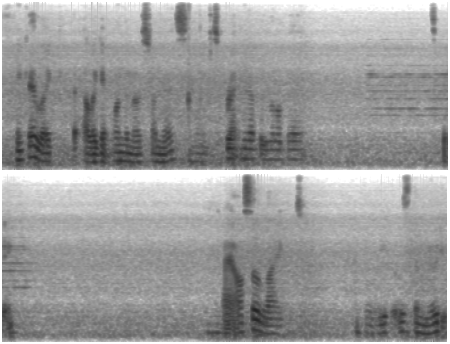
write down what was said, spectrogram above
I think I like the elegant one the most on this. I'm gonna just brighten it up a little bit. And I also liked, I believe it was the Moody.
